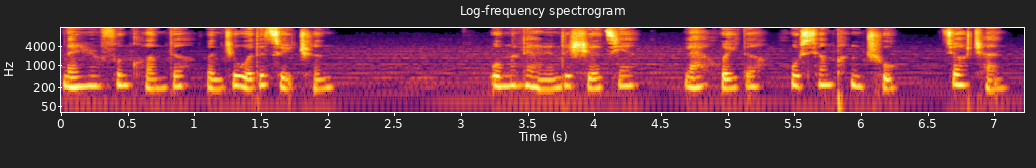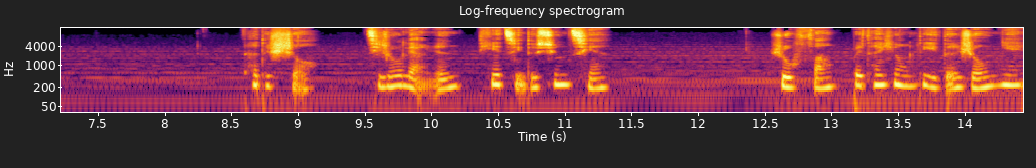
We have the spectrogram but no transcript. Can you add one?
男人疯狂的吻着我的嘴唇，我们两人的舌尖来回的。互相碰触、交缠，他的手挤入两人贴紧的胸前，乳房被他用力的揉捏、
